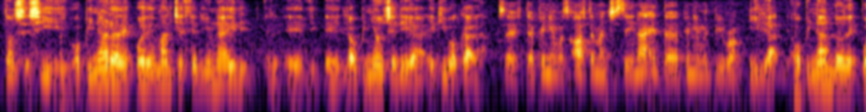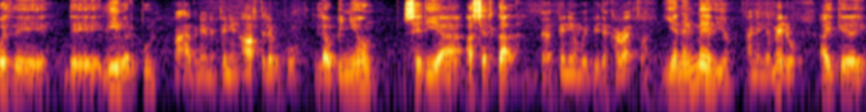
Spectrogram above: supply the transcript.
Entonces, si opinara después de Manchester United, eh, eh, eh, la opinión sería equivocada. So if the opinion was after Manchester United, the opinion would be wrong. Y la, opinando después de, de Liverpool, But having an opinion after Liverpool, la opinión sería acertada. the opinion would be the correct one. Y en el medio And in the middle, hay que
